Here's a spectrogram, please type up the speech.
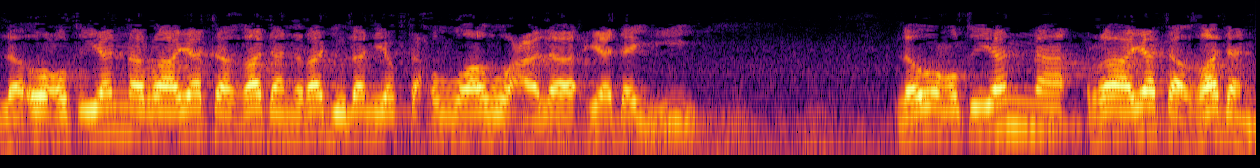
la u'tiyanna rayata ghadan rajulan yaftahu Allahu ala yadayhi la u'tiyanna rayata ghadan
